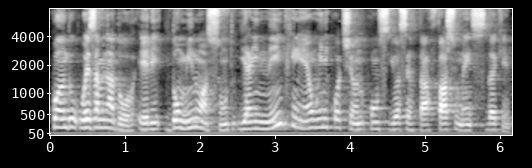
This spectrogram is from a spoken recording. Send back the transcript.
quando o examinador ele domina um assunto e aí nem quem é o winnicottiano conseguiu acertar facilmente isso daqui.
